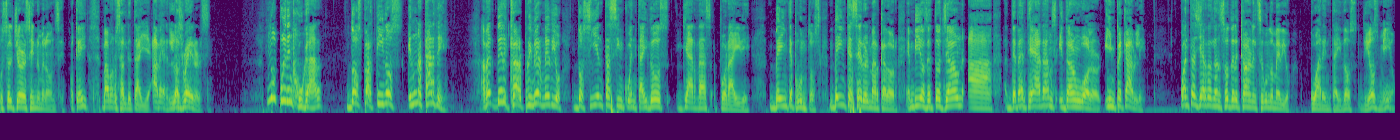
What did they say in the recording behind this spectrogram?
usó el jersey número 11, ¿ok? Vámonos al detalle. A ver, los Raiders. No pueden jugar dos partidos en una tarde. A ver, Derek Carr, primer medio, 252 yardas por aire. 20 puntos, 20-0 el marcador, envíos de touchdown a Devante Adams y Darren Waller, impecable. ¿Cuántas yardas lanzó Derek Carr en el segundo medio? 42, Dios mío.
